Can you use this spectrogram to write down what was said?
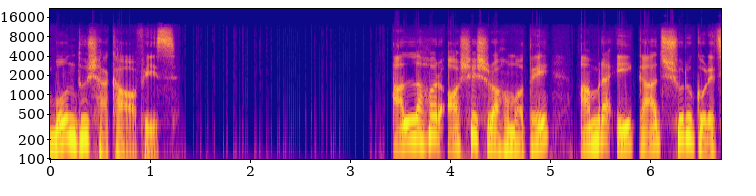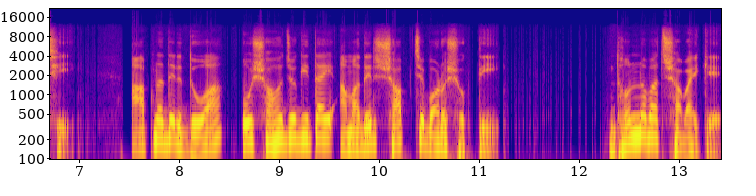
বন্ধু শাখা অফিস। আল্লাহর অশেষ রহমতে আমরা এই কাজ শুরু করেছি। আপনাদের দোয়া ও সহযোগিতাই আমাদের সবচেয়ে বড় শক্তি। ধন্যবাদ সবাইকে।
